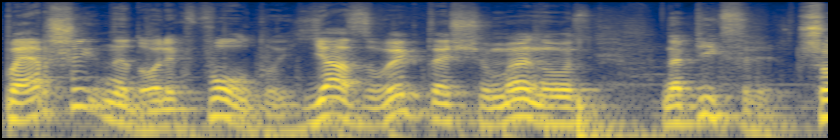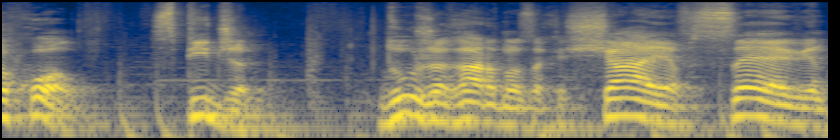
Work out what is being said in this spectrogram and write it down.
перший недолік фолду. Я звик те, що в мене ось на пікселі чохол, спіджен. Дуже гарно захищає, все він.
